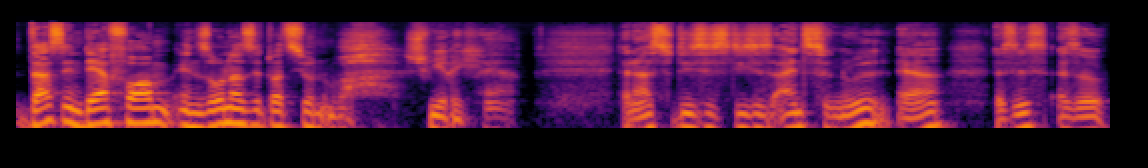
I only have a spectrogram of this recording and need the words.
das in der Form, in so einer Situation, boah, schwierig. Ja dann hast du dieses, dieses 1 zu 0, ja. Das ist, also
